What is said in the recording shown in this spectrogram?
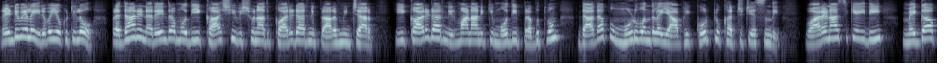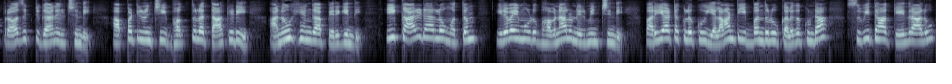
రెండు వేల ఇరవై ఒకటిలో ప్రధాని నరేంద్ర మోదీ కాశీ విశ్వనాథ్ కారిడార్ని ప్రారంభించారు. ఈ కారిడార్ నిర్మాణానికి మోదీ ప్రభుత్వం దాదాపు మూడు వందల యాభై కోట్లు ఖర్చు చేసింది. వారణాసికే ఇది మెగా ప్రాజెక్టుగా నిలిచింది. అప్పటి నుంచి భక్తుల తాకిడి అనూహ్యంగా పెరిగింది. ఈ కారిడార్లో మొత్తం ఇరవై మూడు భవనాలు నిర్మించింది. పర్యాటకులకు ఎలాంటి ఇబ్బందులు కలగకుండా సువిధా కేంద్రాలు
